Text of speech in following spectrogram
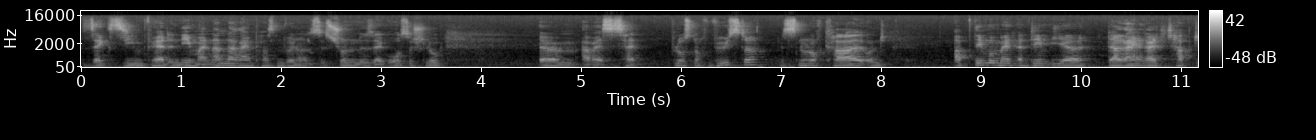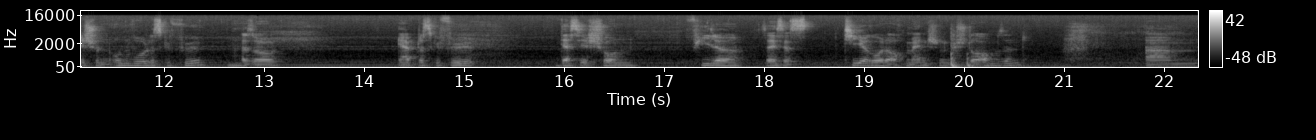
sechs, sieben Pferde nebeneinander reinpassen würden. Also es ist schon eine sehr große Schlucht. Ähm, aber es ist halt bloß noch Wüste, es ist nur noch kahl und ab dem Moment, an dem ihr da reinreitet, habt ihr schon ein unwohles Gefühl. Also ihr habt das Gefühl, dass hier schon viele, sei es jetzt Tiere oder auch Menschen, gestorben sind. Ähm,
